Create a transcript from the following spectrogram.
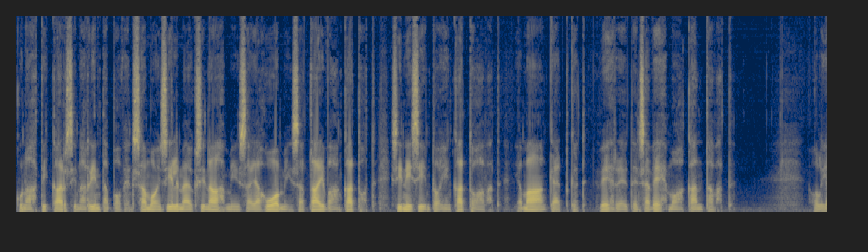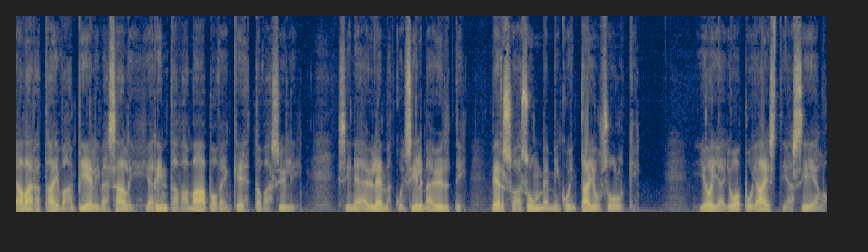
kun ahti karsina rintapoven samoin silmäyksin ahmiinsa ja huomiinsa taivaan katot sinisiintoihin katoavat ja maan kätköt vehreytensä vehmoa kantavat. Oli avara taivaan pielivä sali ja rintava maapoven kehtova syli, sineä ylemmä kuin silmä ylti, versoa summemmin kuin taju sulki. Joja juopui aistia sielu,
